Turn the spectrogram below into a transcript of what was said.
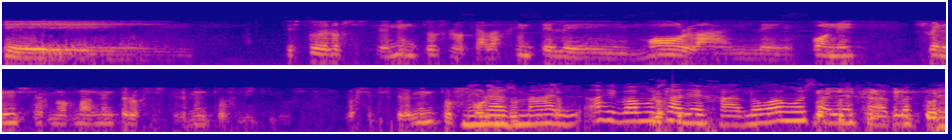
que esto de los excrementos, lo que a la gente le mola y le pone, suelen ser normalmente los excrementos líquidos. Los excrementos Menos sólidos, mal. Ay, vamos los a dejarlo, vamos a los dejarlo. excrementos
